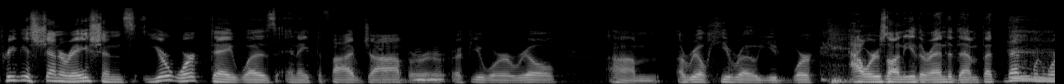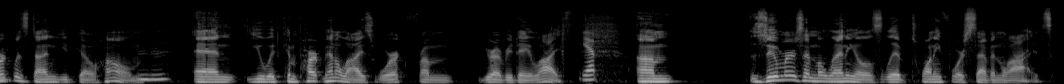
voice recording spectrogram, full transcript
Previous generations, your workday was an eight to five job, or Mm-hmm. if you were a real um, a real hero, you'd work hours on either end of them. But then when work was done, you'd go home. Mhm. and you would compartmentalize work from your everyday life. Yep. Um, Zoomers and millennials live 24 7 lives.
